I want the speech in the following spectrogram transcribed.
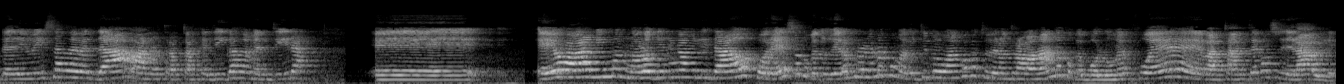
de divisas de verdad a nuestras tarjeticas de mentira. Eh, ellos ahora mismo no lo tienen habilitado por eso, porque tuvieron problemas con el último banco que estuvieron trabajando, porque el volumen fue bastante considerable.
